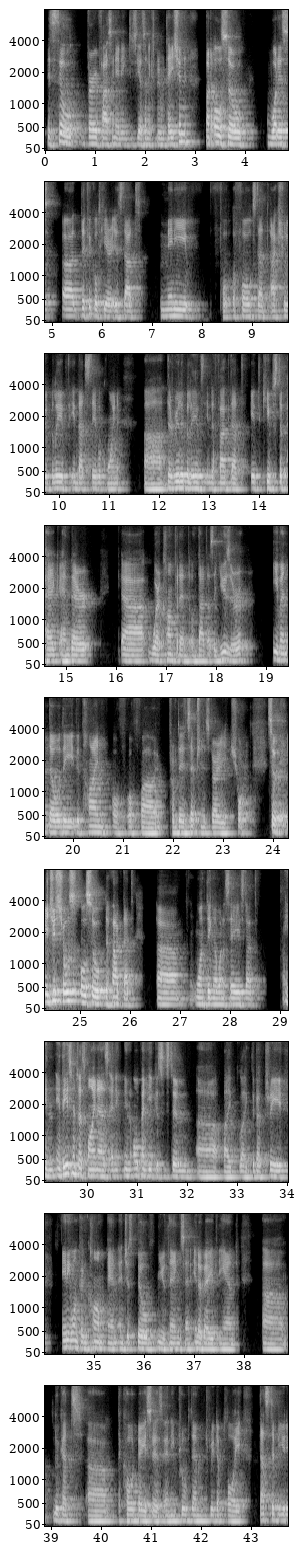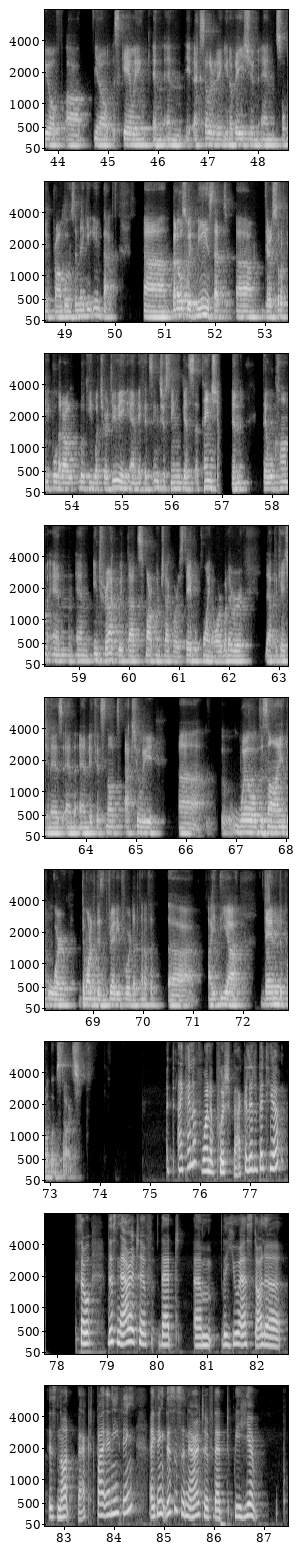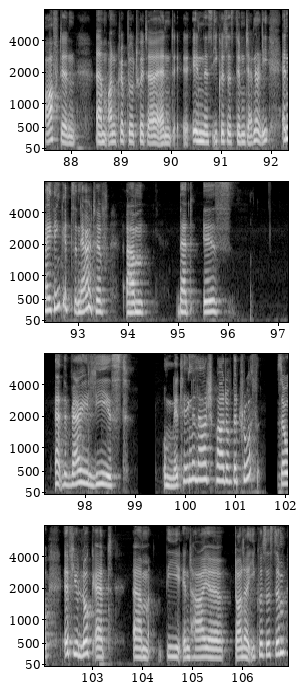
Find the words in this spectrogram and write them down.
it's still very fascinating to see as an experimentation, but also what is uh, difficult here is that many fo folks that actually believed in that stablecoin, uh, they really believed in the fact that it keeps the peg and they're uh, were confident on that as a user, even though the, the time of, of uh, from the inception is very short. So it just shows also the fact that um, one thing I want to say is that in, in decentralized finance and in open ecosystem uh, like, like the Web3, anyone can come and, and just build new things and innovate and uh, look at uh, the code bases and improve them, redeploy. that's the beauty of uh, you know scaling and, and accelerating innovation and solving problems and making impact. Uh, but also it means that um, there are sort of people that are looking what you're doing, and if it's interesting, gets attention, they will come and and interact with that smart contract or a stable coin or whatever the application is. And and if it's not actually uh, well designed or the market isn't ready for that kind of a, uh, idea, then the problem starts. I kind of want to push back a little bit here so this narrative that um, the US dollar is not backed by anything, I think this is a narrative that we hear often um, on crypto Twitter and in this ecosystem generally. And I think it's a narrative um, that is, at the very least, omitting a large part of the truth. So if you look at um, the entire dollar ecosystem,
